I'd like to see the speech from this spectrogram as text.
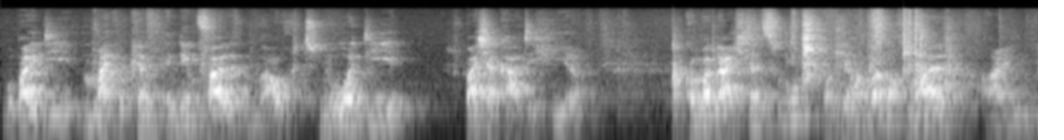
Wobei die Microcam in dem Fall braucht nur die Speicherkarte hier. Kommen wir gleich dazu. Und hier haben wir noch mal einen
